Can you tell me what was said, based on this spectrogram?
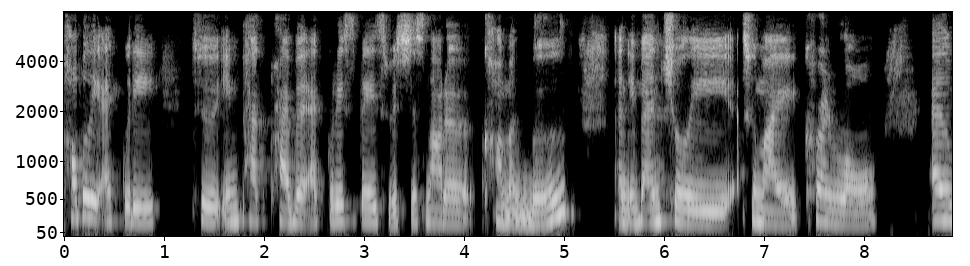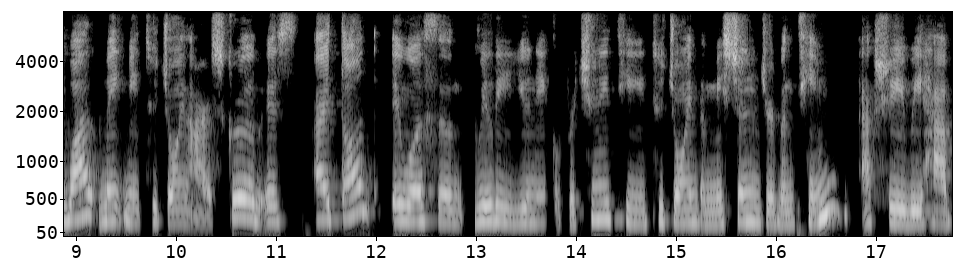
public equity to impact private equity space, which is not a common move, and eventually to my current role. And what made me to join RS Group is I thought it was a really unique opportunity to join the mission driven team. Actually, we have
